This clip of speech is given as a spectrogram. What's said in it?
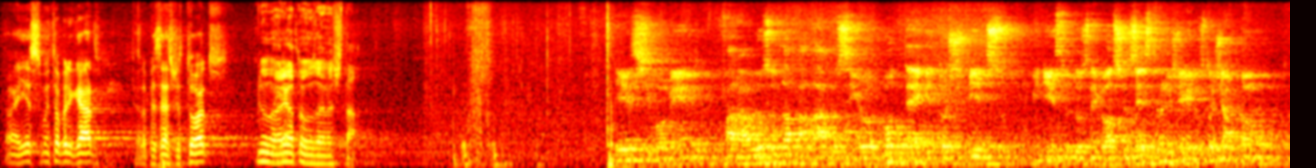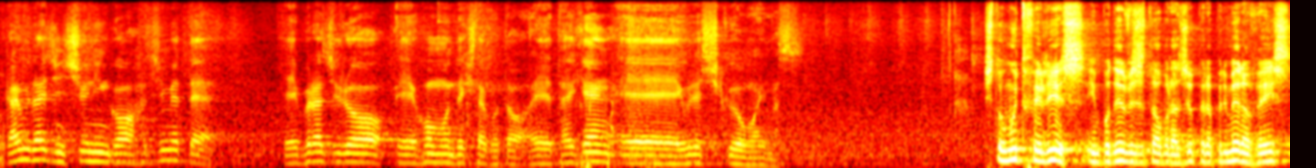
Então é isso, muito obrigado pela presença de todos. Obrigado, Neste momento, fará uso da palavra o senhor Motegi Toshimitsu, ministro dos Negócios Estrangeiros do Japão. 外務大臣就任後初めて、えブラジルを、え訪問できたこと、え大変、え嬉しく思います。Estou muito feliz em poder visitar o Brasil pela primeira vez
